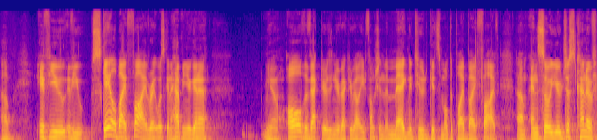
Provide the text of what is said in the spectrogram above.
Um, if, you, if you scale by 5, right, what's going to happen? You're going to you know, all the vectors in your vector valued function, the magnitude gets multiplied by 5. Um, and so you're just kind of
